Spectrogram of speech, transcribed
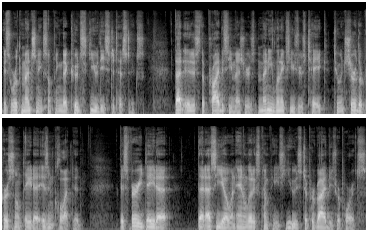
it's worth mentioning something that could skew these statistics. That is the privacy measures many Linux users take to ensure their personal data isn't collected. This very data that SEO and analytics companies use to provide these reports.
